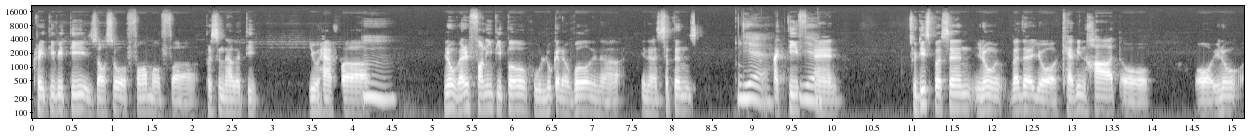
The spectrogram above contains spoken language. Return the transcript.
creativity is also a form of uh, personality. You have uh, Mm. you know very funny people who look at the world in a in a certain Yeah. perspective Yeah. and to this person you know whether you're kevin hart or or you know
